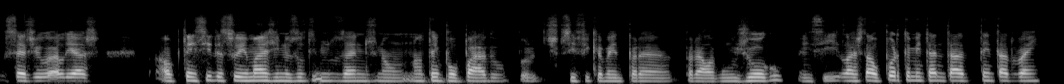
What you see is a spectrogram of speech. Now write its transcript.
O Sérgio, aliás, ao que tem sido a sua imagem nos últimos anos, não, não tem poupado por, especificamente para, para algum jogo em si. Lá está, o Porto também tem estado, tem estado bem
